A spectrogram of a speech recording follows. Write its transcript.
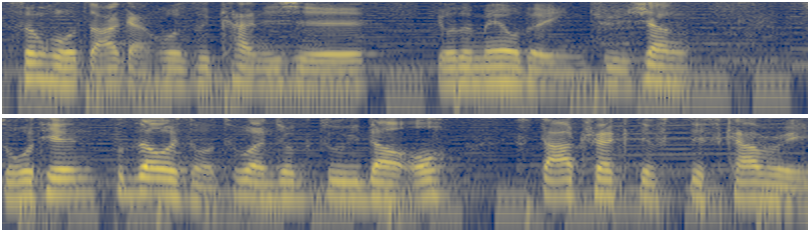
生活杂感，或者是看一些有的没有的影剧，像昨天不知道为什么突然就注意到哦，Star Trek Discovery。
